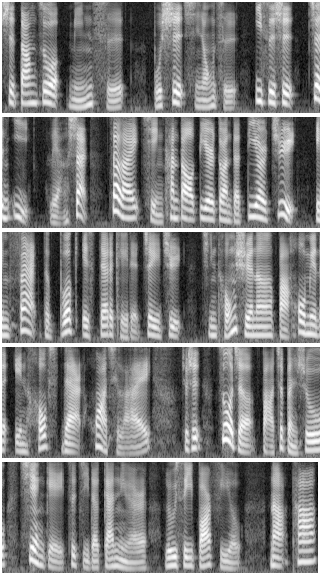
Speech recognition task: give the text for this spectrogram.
是当做名词，不是形容词，意思是正义、良善。再来，请看到第二段的第二句，In fact, the book is dedicated 这一句，请同学呢把后面的 in hopes that 画起来。就是作者把这本书献给自己的干女儿 Lucy Barfield。那他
